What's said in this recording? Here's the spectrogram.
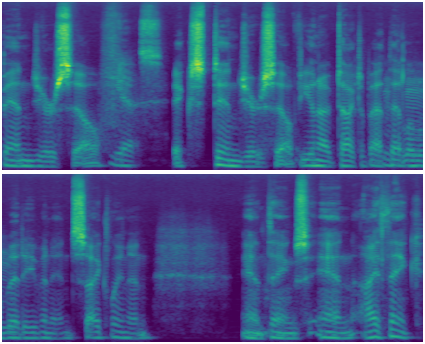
bend yourself. Yes. Extend yourself. You and I've talked about that mm-hmm. a little mm-hmm. bit even in cycling and and things. And I think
